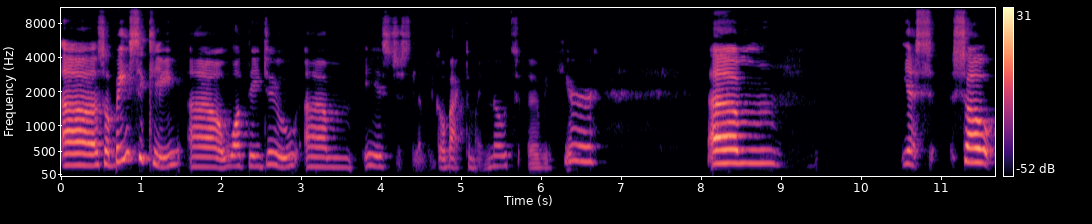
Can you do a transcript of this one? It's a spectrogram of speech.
uh, so basically, uh, what they do um, is just let me go back to my notes over here. Um, yes, so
